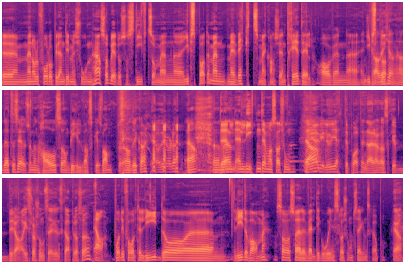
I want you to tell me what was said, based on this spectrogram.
Uh, men når du får det opp i den dimensjonen her, så blir det jo så stivt som en uh, gipsplate, men med vekt som er kanskje en tredel av en, uh, en gipsplate. Ja, det kjenner jeg. Dette ser ut som en halv sånn bilvaskesvamp, ja, det gjør det. ja, det er en, en, liten demonstrasjon. Ja. Jeg vil jo gjette på at den der har ganske bra isolasjonsegenskaper også. Ja, både i forhold til lyd og, lyd og varme, så, så, er det veldig gode isolasjonsegenskaper. Ja.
